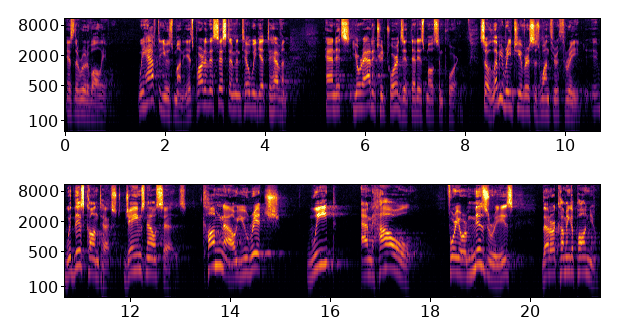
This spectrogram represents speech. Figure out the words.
is the root of all evil. We have to use money, it's part of the system until we get to heaven. And it's your attitude towards it that is most important. So let me read to you verses 1 through 3. With this context, James now says, Come now, you rich, weep and howl for your miseries that are coming upon you.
